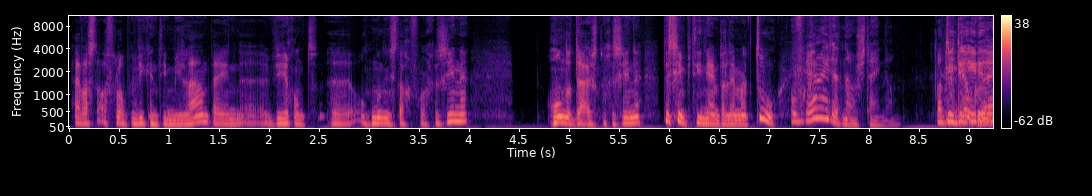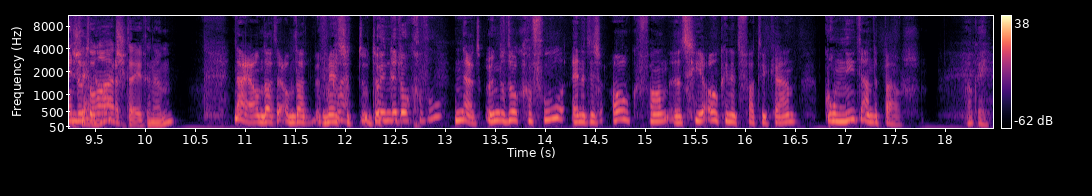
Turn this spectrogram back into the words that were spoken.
Hij was de afgelopen weekend in Milaan bij een uh, wereldontmoetingsdag uh, voor gezinnen. Honderdduizenden gezinnen. De sympathie neemt alleen maar toe. Hoe verklaar je dat nou, Stijn dan? Want iedereen doet onaardig tegen hem. Nou ja, omdat, omdat mensen... Het underdog-gevoel? Nou, het underdog-gevoel. En het is ook van, dat zie je ook in het Vaticaan, kom niet aan de paus. Oké. Okay.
